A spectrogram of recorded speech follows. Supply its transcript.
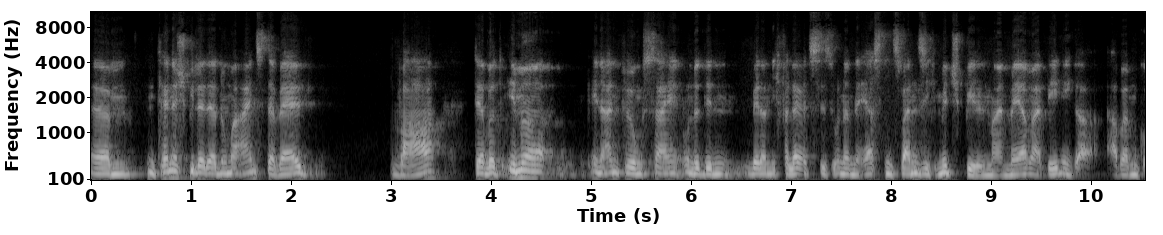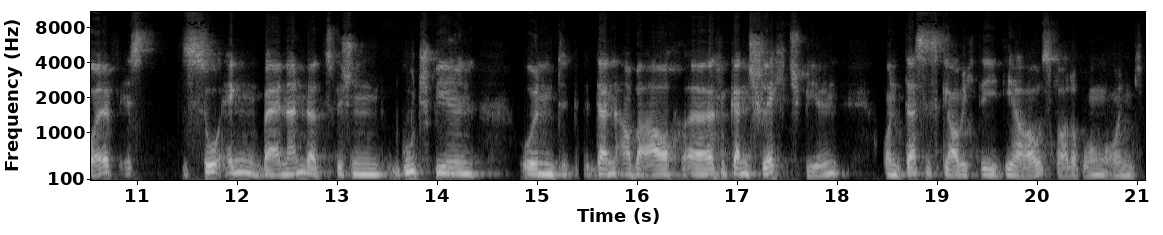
ähm, ein Tennisspieler, der Nummer eins der Welt war, der wird immer in Anführungszeichen unter den, wenn er nicht verletzt ist, unter den ersten 20 mitspielen, mal mehr, mal weniger. Aber im Golf ist es so eng beieinander zwischen gut spielen und dann aber auch äh, ganz schlecht spielen. Und das ist, glaube ich, die, die Herausforderung. Und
